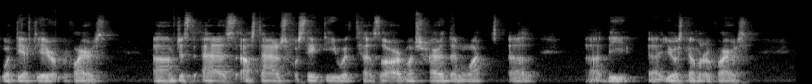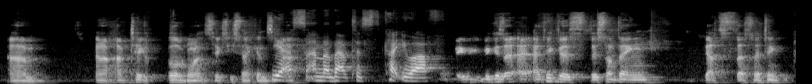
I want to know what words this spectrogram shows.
what the FDA requires. Um, just as our standards for safety with Tesla are much higher than what uh, uh, the uh, U.S. government requires. Um, and I'll, I'll, take a little more than 60 seconds. Yes, I'm about to cut you off. Because I, I, think there's, there's something that's, that's I think,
